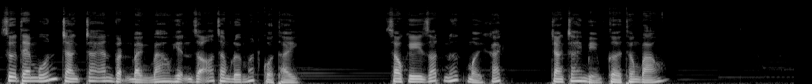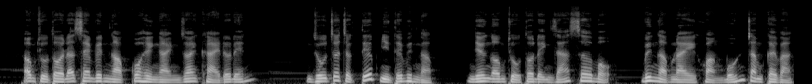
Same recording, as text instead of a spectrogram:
Sự thèm muốn chàng trai ăn vận bành bao hiện rõ trong đôi mắt của thầy. Sau khi rót nước mời khách, chàng trai mỉm cười thông báo. Ông chủ tôi đã xem viên ngọc qua hình ảnh do anh Khải đưa đến. Dù chưa trực tiếp nhìn thấy viên ngọc, nhưng ông chủ tôi định giá sơ bộ, viên ngọc này khoảng 400 cây vàng.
